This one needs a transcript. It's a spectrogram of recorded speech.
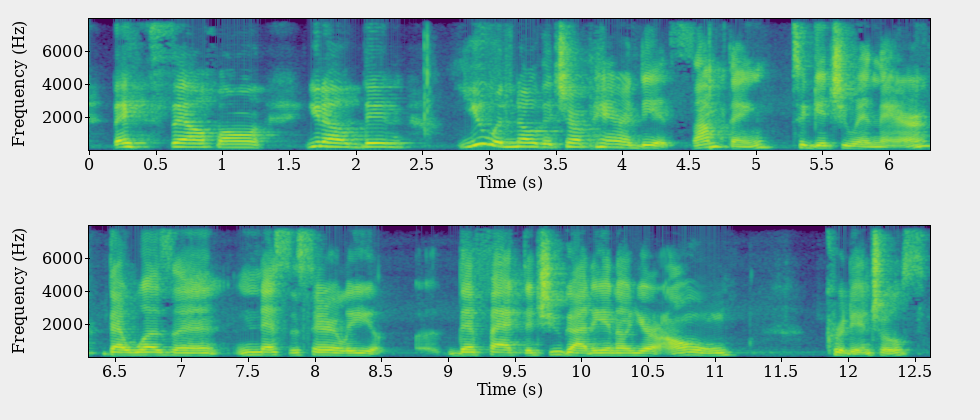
they cell phone, you know, then you would know that your parent did something to get you in there that wasn't necessarily uh, the fact that you got in on your own credentials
